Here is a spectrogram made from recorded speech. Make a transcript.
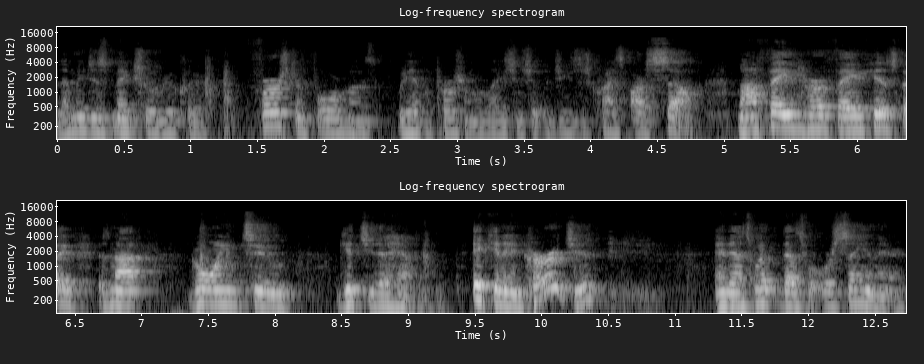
Let me just make sure real clear. First and foremost, we have a personal relationship with Jesus Christ ourselves. My faith, her faith, his faith is not going to get you to heaven. It can encourage you, and that's what that's what we're saying there.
